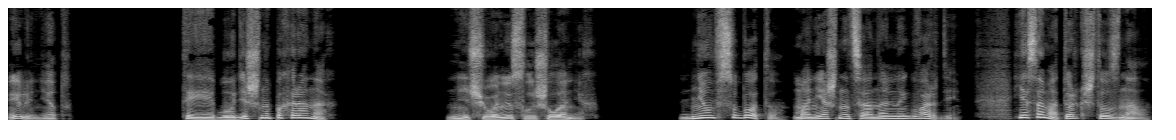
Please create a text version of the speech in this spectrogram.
Или нет. Ты будешь на похоронах?» Ничего не слышал о них. Днем в субботу, манеж Национальной гвардии. Я сама только что узнала.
